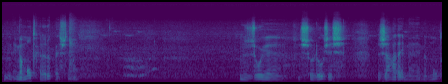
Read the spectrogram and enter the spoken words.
In mijn mond gaat het ook best snel. Zooie solosis zaden in mijn, in mijn mond.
